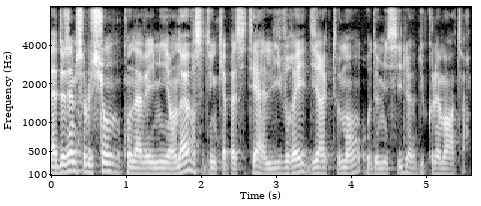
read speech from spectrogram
La deuxième solution qu'on avait mis en œuvre, c'est une capacité à livrer directement au domicile du collaborateur.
